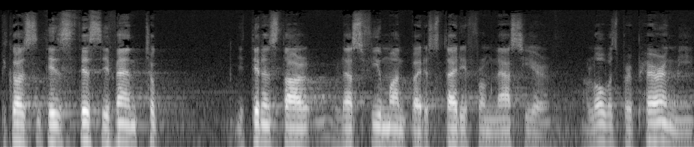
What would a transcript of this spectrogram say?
because this, this event took, it didn't start last few months, but it started from last year. The Lord was preparing me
